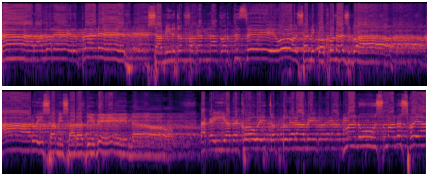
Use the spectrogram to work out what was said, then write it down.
তার প্রাণের স্বামীর জন্য কান্না করতেছে, ও স্বামী, কখন আসবা? আর ওই স্বামী সারা দেবে না। তাকাইয়া দেখো ওই চট্টগ্রামে মানুষ মানুষ হইয়া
